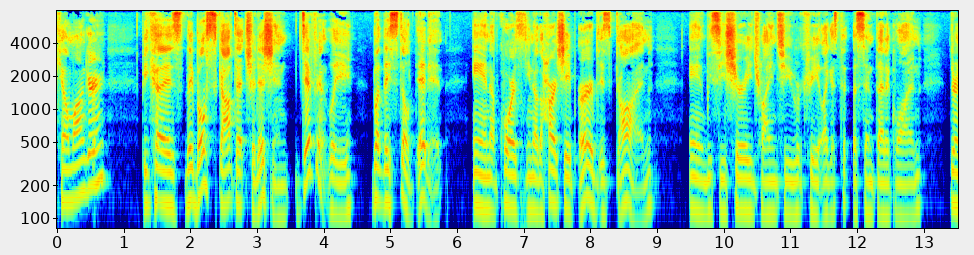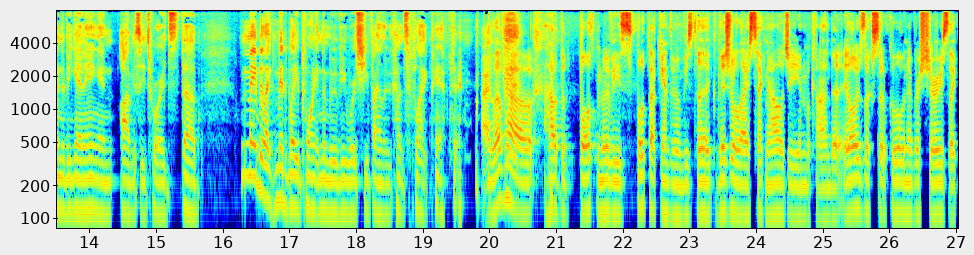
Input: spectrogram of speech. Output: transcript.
Killmonger, because they both scoffed at tradition differently, but they still did it. And of course, you know, the heart shaped herb is gone. And we see Shuri trying to recreate like a, a, synthetic one during the beginning and obviously towards the maybe like midway point in the movie where she finally becomes Black Panther. I love how how the both movies, both Black Panther movies, like, visualize technology in Wakanda. It always looks so cool whenever Shuri's like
